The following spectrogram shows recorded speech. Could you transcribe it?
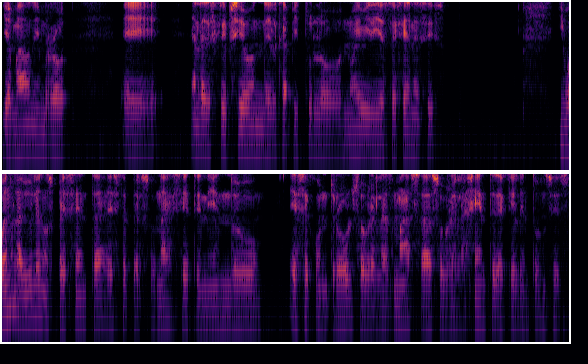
llamado Nimrod eh, en la descripción del capítulo 9 y 10 de Génesis. Y bueno, la Biblia nos presenta a este personaje teniendo ese control sobre las masas, sobre la gente de aquel entonces,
